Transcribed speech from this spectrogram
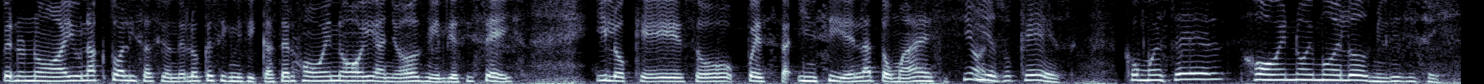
pero no hay una actualización de lo que significa ser joven hoy, año 2016, y lo que eso pues incide en la toma de decisiones. ¿Y eso qué es? ¿Cómo es ser joven hoy modelo 2016?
